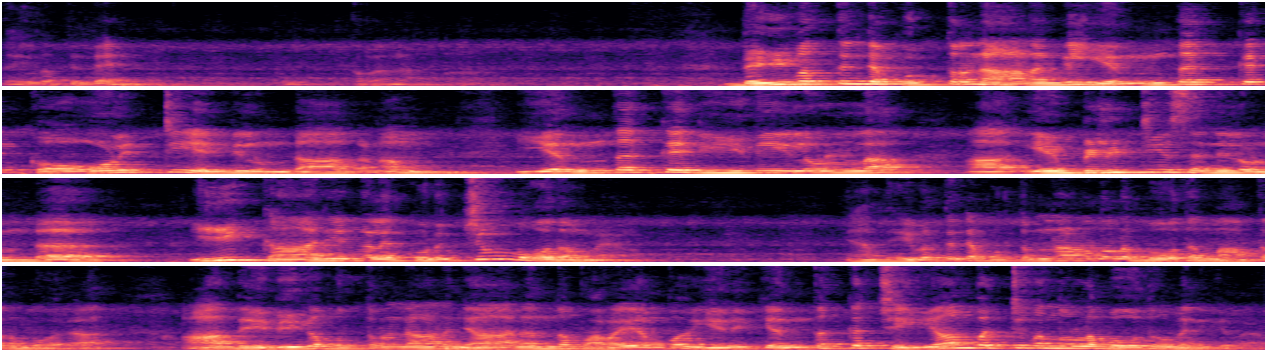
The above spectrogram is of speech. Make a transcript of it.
ദൈവത്തിന്റെ പുത്രനാണ്. ദൈവത്തിന്റെ പുത്രനാണെങ്കിൽ എന്തൊക്കെ ക്വാളിറ്റി എന്നിൽ ഉണ്ടാകണം എന്തൊക്കെ രീതിയിലുള്ള എബിലിറ്റീസ് എന്നിലുണ്ട്. ഈ കാര്യങ്ങളെക്കുറിച്ചും ബോധം വേണം. ഞാൻ ദൈവത്തിന്റെ പുത്രനാണെന്നുള്ള ബോധം മാത്രം പോരാ. ആ ദൈവിക പുത്രനാണ് ഞാനെന്ന് പറയുമ്പോൾ എനിക്ക് എന്തൊക്കെ ചെയ്യാൻ പറ്റുമെന്നുള്ള ബോധവും എനിക്ക് വേണം.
